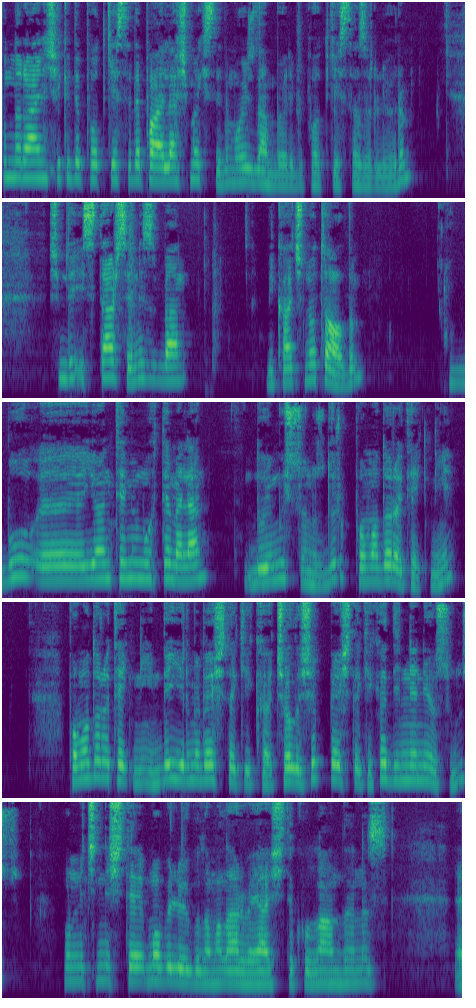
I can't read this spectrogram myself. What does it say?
Bunları aynı şekilde podcast'te de paylaşmak istedim. O yüzden böyle bir podcast hazırlıyorum. Şimdi isterseniz ben birkaç not aldım. Bu e, yöntemi muhtemelen duymuşsunuzdur. Pomodoro tekniği. Pomodoro tekniğinde 25 dakika çalışıp 5 dakika dinleniyorsunuz. Bunun için işte mobil uygulamalar veya işte kullandığınız e,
